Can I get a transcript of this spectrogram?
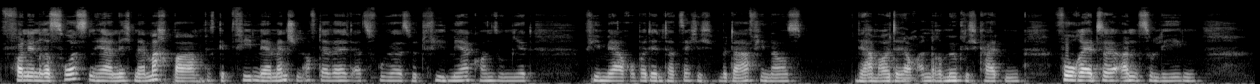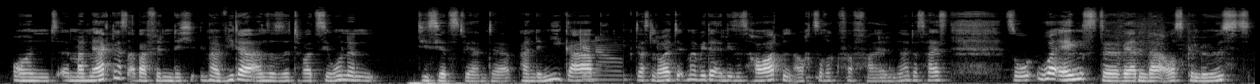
von den Ressourcen her nicht mehr machbar. Es gibt viel mehr Menschen auf der Welt als früher. Es wird viel mehr konsumiert, viel mehr auch über den tatsächlichen Bedarf hinaus. Wir haben heute ja auch andere Möglichkeiten, Vorräte anzulegen. Und äh, man merkt das aber, finde ich, immer wieder an so Situationen, die es jetzt während der Pandemie gab, genau. dass Leute immer wieder in dieses Horten auch zurückverfallen. Ne? Das heißt, so Urängste werden da ausgelöst,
